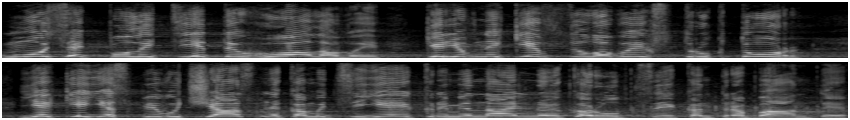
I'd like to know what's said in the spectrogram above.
мусять полетіти голови керівників силових структур, які є співучасниками цієї кримінальної корупції контрабанди.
